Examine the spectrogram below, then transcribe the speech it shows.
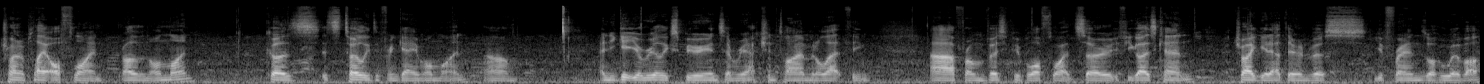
trying to play offline rather than online because it's a totally different game online. Um, and you get your real experience and reaction time and all that thing uh, from versing people offline. So if you guys can, try to get out there and verse your friends or whoever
